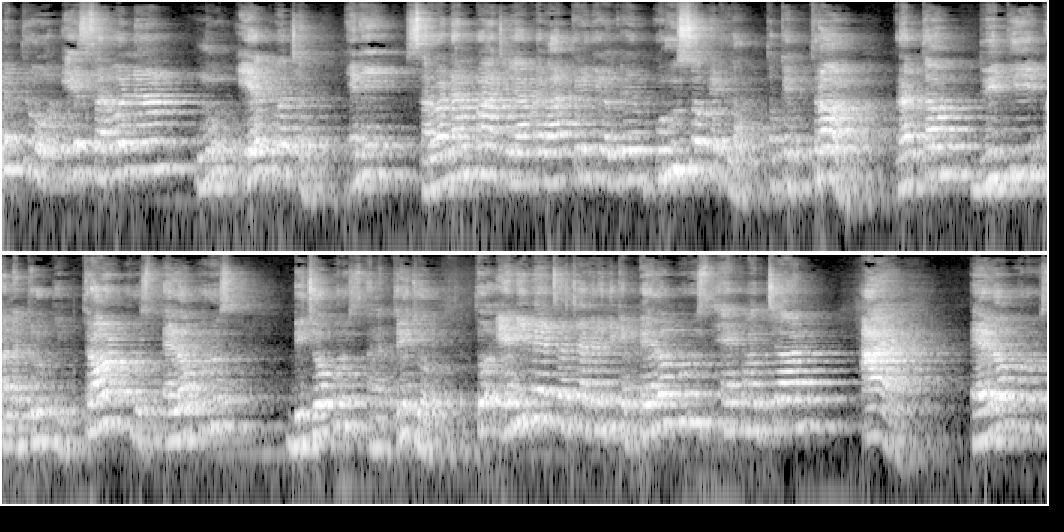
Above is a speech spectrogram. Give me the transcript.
મિત્રો, એ સર્વનામનું એક વચન, એની સર્વનામ પાંચ એટલે આપણે વાત કરી કે અંગ્રેજી પુરુષો કેટલા? તો કે ત્રણ. પ્રથમ, દ્વિતીય અને તૃતીય. ત્રણ પુરુષ, પહેલો પુરુષ, બીજો પુરુષ અને ત્રીજો. તો એની મેં ચર્ચા કરી હતી કે પહેલો પુરુષ એક વચન આઈ પહેલો પુરુષ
